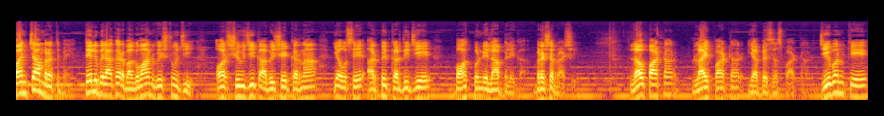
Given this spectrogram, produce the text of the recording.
पंचामृत में तिल मिलाकर भगवान विष्णु जी और शिव जी का अभिषेक करना या उसे अर्पित कर दीजिए, बहुत पुण्य लाभ मिलेगा, वृषभ राशि। लव पार्टनर, लाइफ पार्टनर या बिज़नेस पार्टनर। जीवन के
